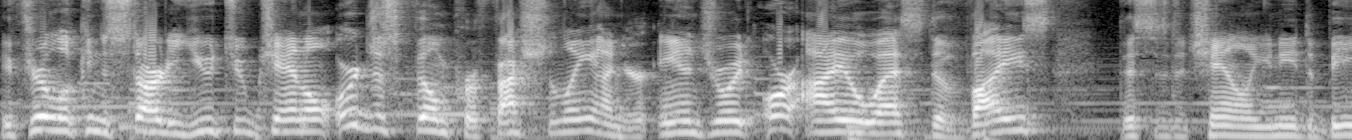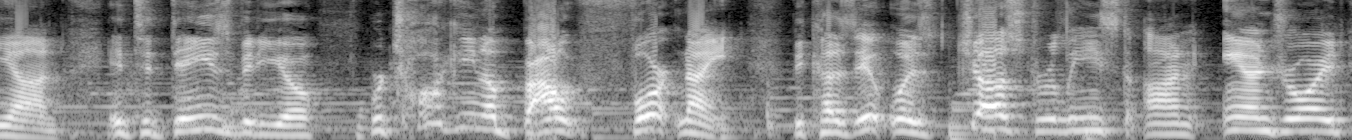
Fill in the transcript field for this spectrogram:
if you're looking to start a YouTube channel or just film professionally on your Android or iOS device, this is the channel you need to be on. In today's video, we're talking about Fortnite because it was just released on Android.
